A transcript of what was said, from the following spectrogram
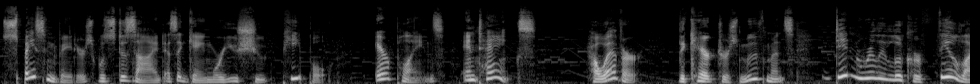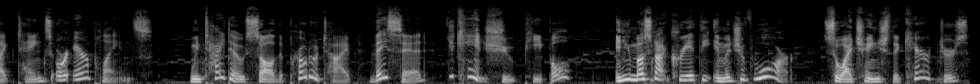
Space Invaders was designed as a game where you shoot people, airplanes, and tanks. However, the characters' movements didn't really look or feel like tanks or airplanes. When Taito saw the prototype, they said, You can't shoot people, and you must not create the image of war. So I changed the characters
